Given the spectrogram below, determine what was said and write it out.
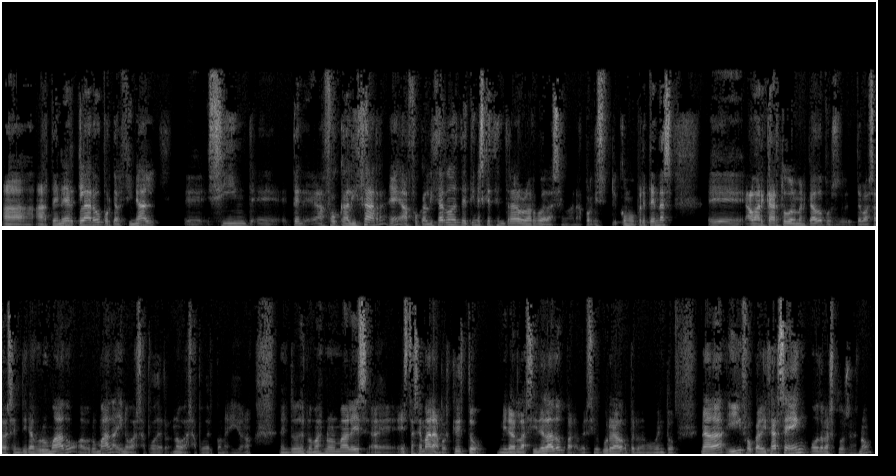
a, tener claro, porque al final eh, sin, eh, a focalizar, eh, a focalizar donde te tienes que centrar a lo largo de la semana. Porque como pretendas abarcar todo el mercado, pues te vas a sentir abrumado, abrumada y no vas a poder, no vas a poder con ello, ¿no? Entonces, lo más normal es esta semana, pues cripto, mirarla así de lado para ver si ocurre algo, pero de momento nada, y focalizarse en otras cosas, ¿no?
